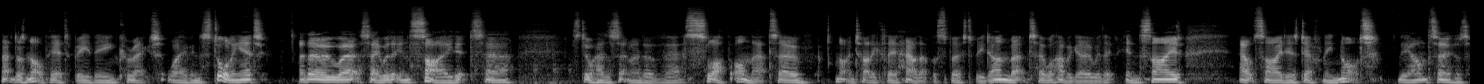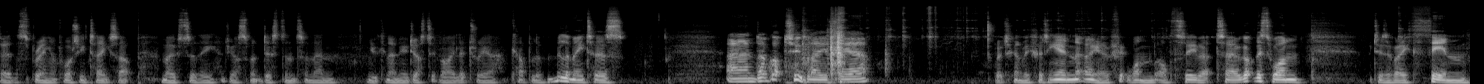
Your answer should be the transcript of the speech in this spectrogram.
that does not appear to be the correct way of installing it although uh, say with it inside it uh, still has a certain amount of uh, slop on that. So not entirely clear how that was supposed to be done but uh, we'll have a go with it inside. Outside is definitely not the answer because the spring unfortunately takes up most of the adjustment distance and then you can only adjust it by literally a couple of millimeters and I've got two blades here, which are going to be fitting in. Oh, you know, fit one obviously, but uh, we've got this one, which is a very thin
